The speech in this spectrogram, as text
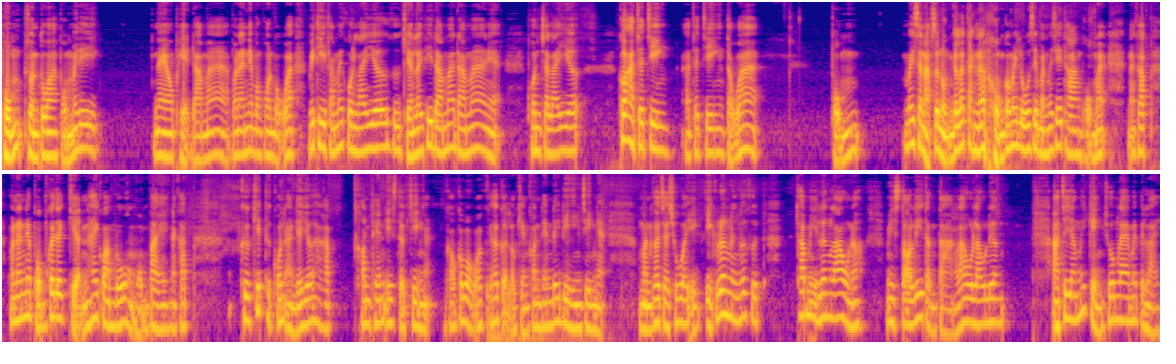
ผมส่วนตัวผมไม่ได้ แนวเพจดราม่าเพราะนั้นเนี่ยบางคนบอกว่าวิธีทำให้คนไลค์เยอะ คือเขียนอะไรที่ดราม่าดราม่าเนี่ยคนจะไลค์เยอะ ก็อาจจะจริงอาจจะจริงแต่ว่าผมไม่สนับสนุนกันแล้วกันนะ ผมก็ไม่รู้สิ มันไม่ใช่ทางผมอะนะครับ เพราะนั้นเนี่ยผมก็จะเขียนให้ความรู้ของผมไปนะครับ คือคิดถึงคนอ่านเยอะๆครับ content is the king อะเขาก็บอกว่าถ้าเกิดเราเขียนคอนเทนต์ได้ดีจริงๆเนี่ย มันก็จะช่วยอีกอีกเรื่องหนึ่งก็คือ ถ้ามีเรื่องเล่าเนาะ มี story ต่างๆ เล่าเล่าเรื่อง อาจจะยังไม่เก่งช่วงแรกไม่เป็นไร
